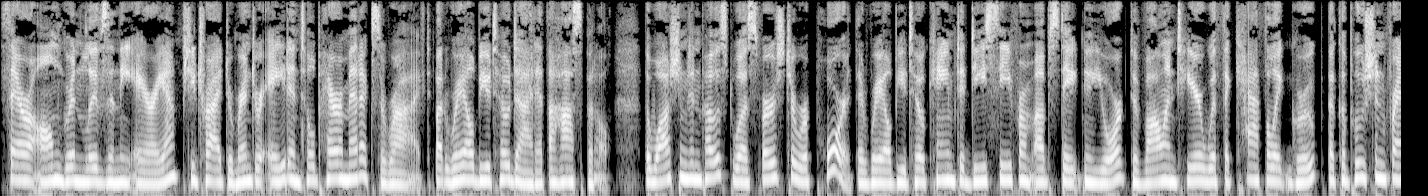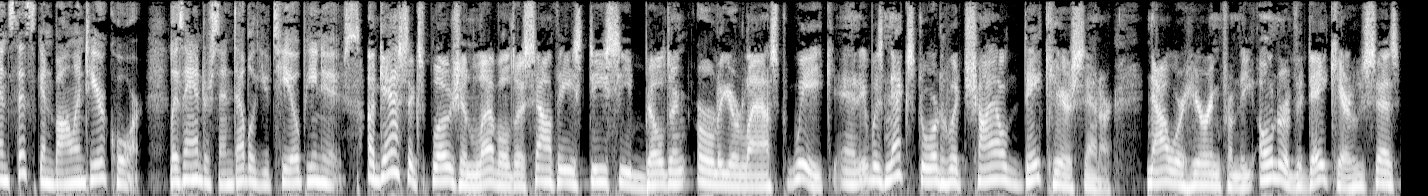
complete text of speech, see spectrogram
Sarah Almgren lives in the area. She tried to render aid until paramedics arrived, but Realbuto died at the hospital. The Washington Post was first to report that Realbuto came to D.C. from upstate New York to volunteer with the Catholic group, the Capuchin Franciscan Volunteer Corps. Liz Anderson, WTOP News. A gas explosion leveled a southeast D.C. building earlier last week, and it was next door to a child daycare center. Now we're hearing from the owner of the daycare who says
